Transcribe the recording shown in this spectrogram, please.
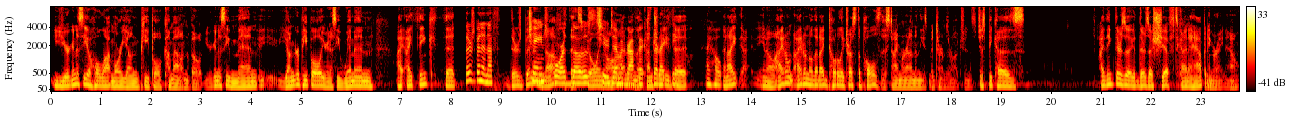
you're going to see a whole lot more young people come out and vote. You're going to see men, younger people. You're going to see women. I, I think that There's been enough there's been change enough for those going two on in the demographics that I think. that I hope. and I, you know, I don't, I don't know that I'd totally trust the polls this time around in these midterms elections, just because I think there's a there's a shift kind of happening right now,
